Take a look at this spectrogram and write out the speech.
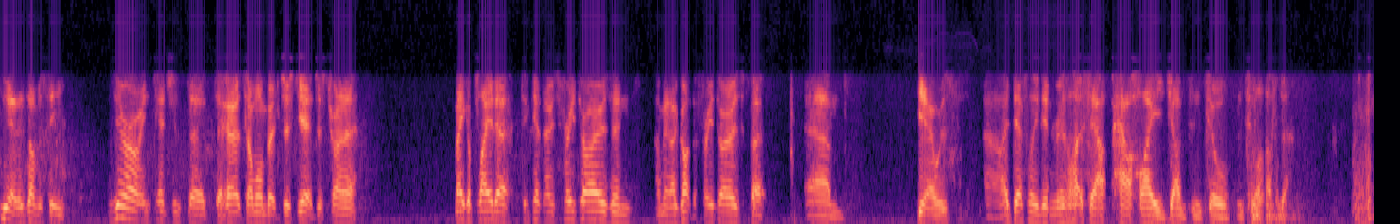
yeah, there's obviously zero intentions to, to hurt someone, but just yeah, just trying to make a play to, to get those free throws. And I mean, I got the free throws, but um, yeah, it was. Uh, I definitely didn't realize how, how high he jumped until until after.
